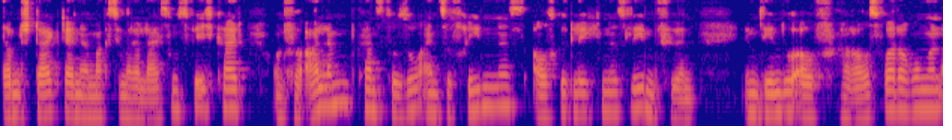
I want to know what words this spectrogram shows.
Damit steigt deine maximale Leistungsfähigkeit und vor allem kannst du so ein zufriedenes, ausgeglichenes Leben führen, in dem du auf Herausforderungen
